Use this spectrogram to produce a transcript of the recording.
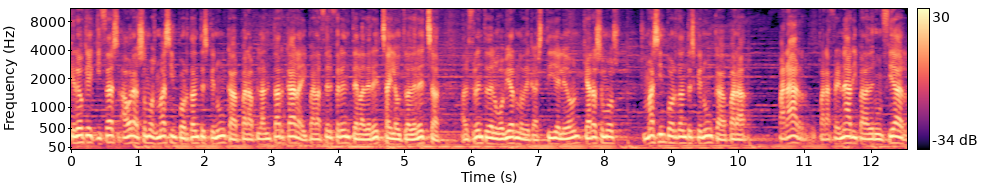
Creo que quizás ahora somos más importantes que nunca para plantar cara y para hacer frente a la derecha y la ultraderecha al frente del gobierno de Castilla y León, que ahora somos más importantes que nunca para parar, para frenar y para denunciar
